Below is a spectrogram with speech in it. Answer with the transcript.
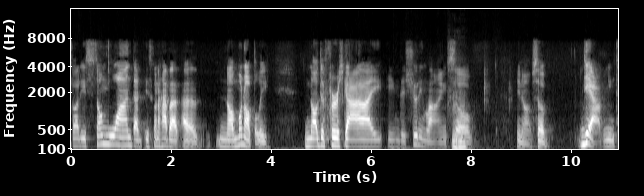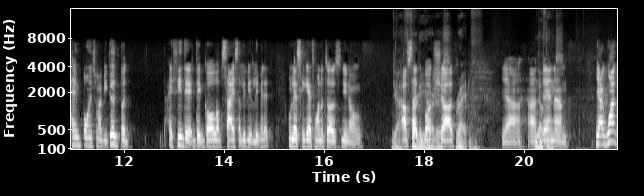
but it's someone that is going to have a, a no monopoly, not the first guy in the shooting line. So, you know, so yeah, I mean, ten points might be good, but I think the the goal upside is a little bit limited unless he gets one of those, you know, Yeah. Outside the 30 box yarders. shot. Right. yeah, and No then um, yeah, one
